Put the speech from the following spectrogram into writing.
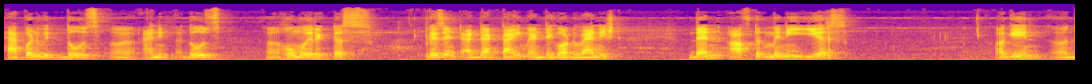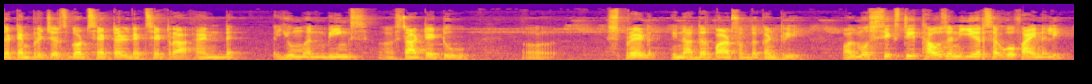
happened with those uh, those uh, homo erectus present at that time and they got vanished. Then after many years again uh, the temperatures got settled etc and human beings uh, started to uh, spread in other parts of the country. Almost 60000 years ago finally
